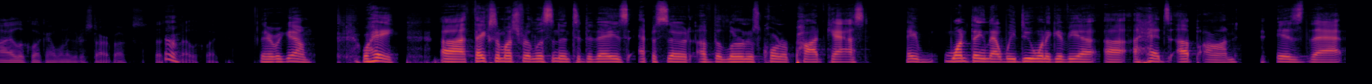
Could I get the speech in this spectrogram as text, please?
I look like I want to go to Starbucks. That's Oh. what I look like. There we go. Well, hey, uh, thanks so much for listening to today's episode of the Learner's Corner podcast. Hey, one thing that we do want to give you a, a heads up on is that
